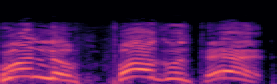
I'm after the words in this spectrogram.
What the fuck was that?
